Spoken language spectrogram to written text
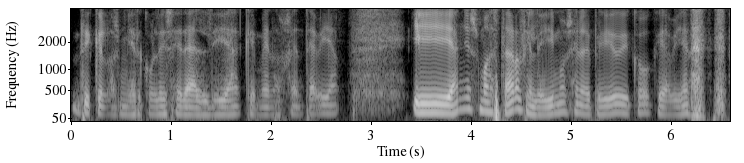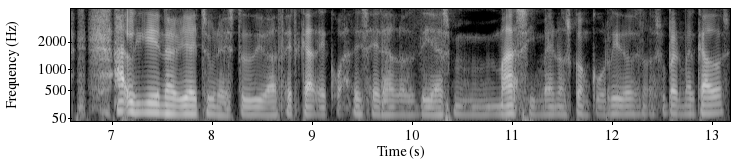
de que los miércoles era el día que menos gente había. Y años más tarde leímos en el periódico que habían alguien había hecho un estudio acerca de cuáles eran los días más y menos concurridos en los supermercados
